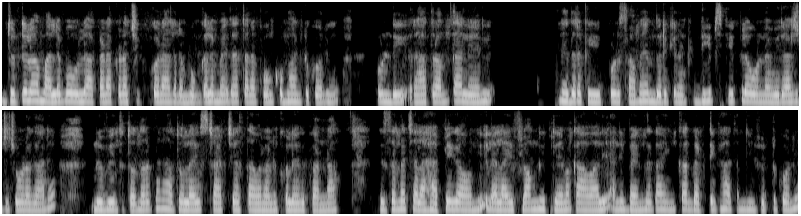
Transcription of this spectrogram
జుట్టులో మల్లెపువ్వులు అక్కడక్కడ చిక్కుకొని అతని బుగ్గల మీద తన కుంకుమ అంటుకొని ఉండి రాత్రంతా లేని నిద్రకి ఇప్పుడు సమయం దొరికినట్టు డీప్ స్లీప్లో ఉన్న విరాజ్ని చూడగానే నువ్వు ఇంత తొందరగా నాతో లైఫ్ స్టార్ట్ చేస్తావని అనుకోలేదు కన్నా. నిజంగా చాలా హ్యాపీగా ఉంది. ఇలా లైఫ్ లాంగ్ నీ ప్రేమ కావాలి అని బెంగగా ఇంకా గట్టిగా అతన్ని చుట్టుకొని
